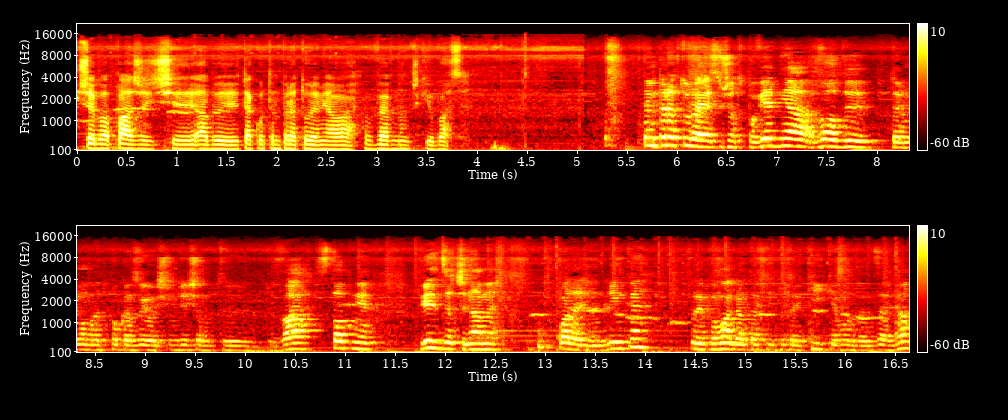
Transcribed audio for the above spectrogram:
trzeba parzyć, aby taką temperaturę miała wewnątrz kiełbasy. Temperatura jest już odpowiednia, wody, termometr pokazuje 82 stopnie, więc zaczynamy wkładać wędlinkę, który pomagam takim tutaj kijkiem od wędzenia,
